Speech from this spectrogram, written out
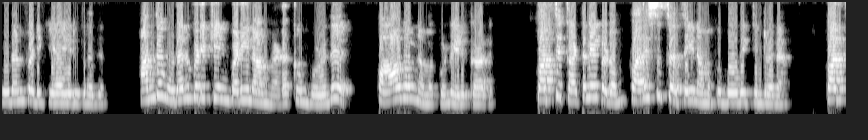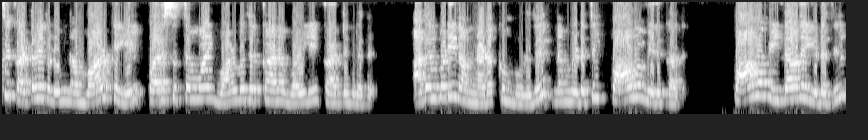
உடன்படிக்கையா இருக்கிறது அந்த உடன்படிக்கையின்படி நாம் நடக்கும் பொழுது பாவம் நமக்குள் இருக்காது. பத்து கட்டளைகளும் பரிசுத்தத்தை நமக்கு போதிக்கின்றன. பத்து கட்டளைகளும் நம் வாழ்க்கையில் பரிசுத்தமாய் வாழ்வதற்கான வழியை காட்டுகிறது. அதன்படி நாம் நடக்கும் பொழுது நம்மிடத்தில் பாவம் இருக்காது. பாவம் இல்லாத இடத்தில்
